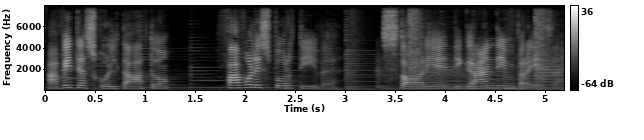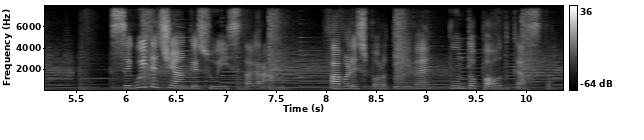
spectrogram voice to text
Avete ascoltato Favole sportive storie di grandi imprese. Seguiteci anche su Instagram, favolesportive.podcast.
